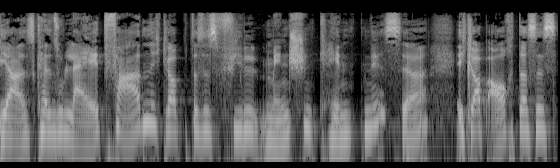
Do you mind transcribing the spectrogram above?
ja, es ist kein so Leitfaden. Ich glaube, das ist viel Menschenkenntnis. Ja. Ich glaube auch, dass es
